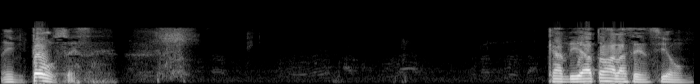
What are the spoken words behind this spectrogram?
Entonces, candidatos a la ascensión.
